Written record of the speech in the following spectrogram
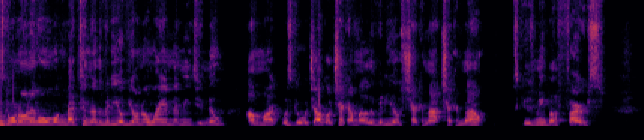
What's going on, everyone? Welcome back to another video. If you don't know who I am, that means you're new. I'm Mark. What's good with y'all? Go check out my other videos. Check them out. Check them out. Excuse me. But first,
